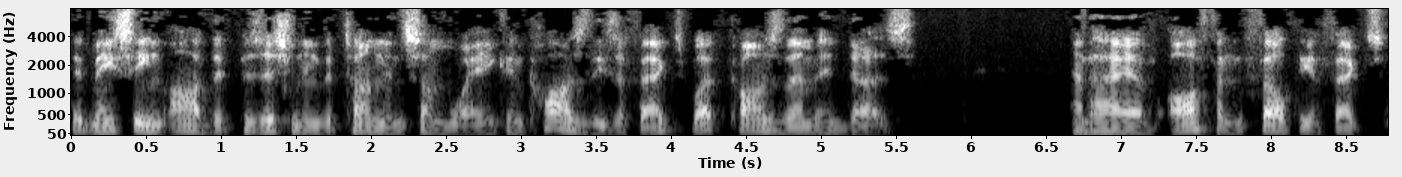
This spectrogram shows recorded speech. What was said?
It may seem odd that positioning the tongue in some way can cause these effects, but cause them it does. And I have often felt the effects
